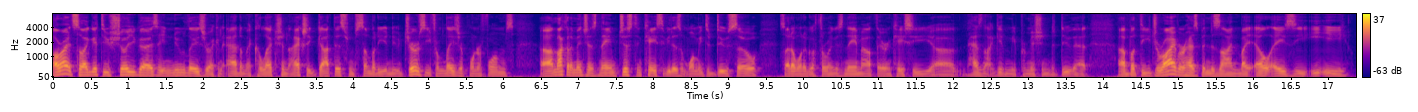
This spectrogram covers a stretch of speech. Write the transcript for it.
Alright, so I get to show you guys a new laser I can add to my collection. I actually got this from somebody in New Jersey from Laser Pointer Forums. Uh, I'm not going to mention his name just in case if he doesn't want me to do so, so I don't want to go throwing his name out there in case he uh, has not given me permission to do that. Uh, but the driver has been designed by L-A-Z-E-E-R-E-R,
